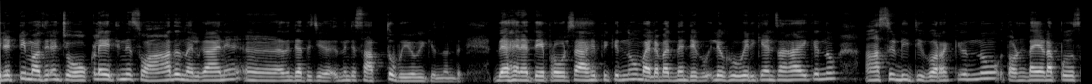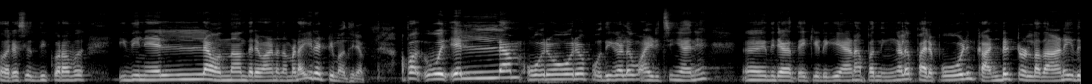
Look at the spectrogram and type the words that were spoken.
ഇരട്ടി മധുരം ചോക്ലേറ്റിന് സ്വാദ് നൽകാൻ അതിന്റെ അകത്ത് ഇതിന്റെ സത്ത് ഉപയോഗിക്കുന്നുണ്ട്. ദഹനത്തെ പ്രോത്സാഹിപ്പിക്കുന്നു മലബന്ധം ലഘു ലഘൂകരിക്കാൻ സഹായിക്കുന്നു ആസിഡിറ്റി കുറയ്ക്കുന്നു തൊണ്ടയടപ്പ് സ്വരശുദ്ധിക്കുറവ് ഇതിനെല്ലാം ഒന്നാം തരമാണ് നമ്മുടെ ഇരട്ടി മധുരം. അപ്പോൾ എല്ലാം ഓരോരോ പൊതികളും അഴിച്ച് ഞാൻ ഇതിന്റെ അകത്തേക്ക് ഇടുകയാണ്. അപ്പം നിങ്ങൾ പലപ്പോഴും കണ്ടിട്ടുള്ളതാണ്. ഇത്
